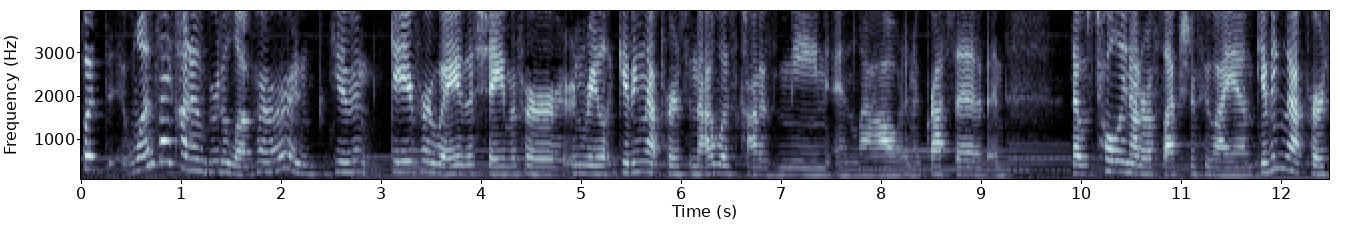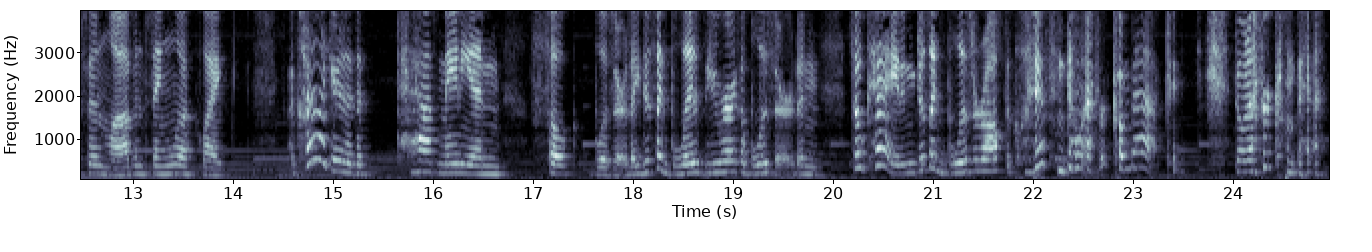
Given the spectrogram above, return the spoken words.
but once I kind of grew to love her and given gave her away the shame of her and real giving that person that was kind of mean and loud and aggressive and that was totally not a reflection of who I am. Giving that person love and saying, look, like I kind of like it at the Tasmanian folk blizzard. They just like blizz you were like a blizzard and it's okay. And you just like blizzard off the cliff and don't ever come back. don't ever come back.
